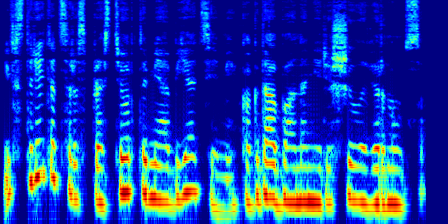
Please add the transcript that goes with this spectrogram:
и встретят с распростертыми объятиями, когда бы она не решила вернуться.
